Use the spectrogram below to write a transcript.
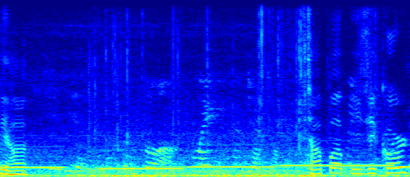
니하. Top up easy card?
